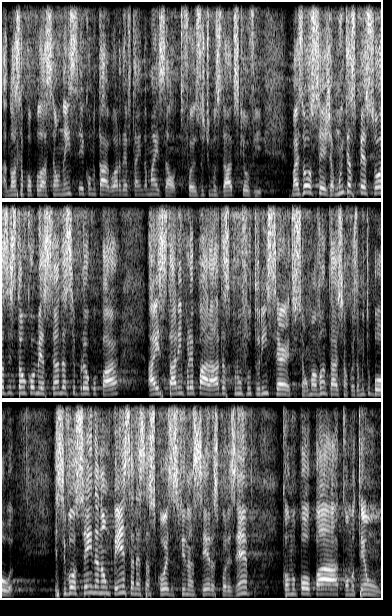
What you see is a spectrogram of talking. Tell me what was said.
a, a, nossa população. Nem sei como está agora, deve estar tá ainda mais alto. Foi os últimos dados que eu vi. Mas, ou seja, muitas pessoas estão começando a se preocupar, a estarem preparadas para um futuro incerto. Isso é uma vantagem, isso é uma coisa muito boa. E se você ainda não pensa nessas coisas financeiras, por exemplo, como poupar, como ter um,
